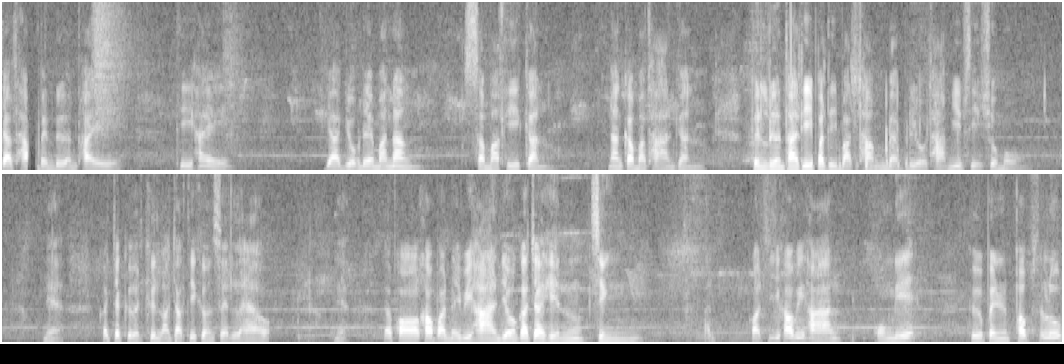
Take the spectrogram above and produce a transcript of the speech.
จะทำเป็นเรือนไทยที่ให้ญาติโยมได้มานั่งสมาธิกัน นั่งกรรมฐานกัน เป็นเรือนไทยที่ปฏิบัติธรรมแบบเรียวไทม์24 ชั่วโมงเนี่ยก็จะเกิดขึ้นหลังจากที่เคินเสร็จแล้วเนี่ย แล้วพอเข้าไปในวิหารโยมก็จะเห็นสิ่งก่อนที่จะเข้าวิหารองค์นี้ คือเป็นพระพุทธรูป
